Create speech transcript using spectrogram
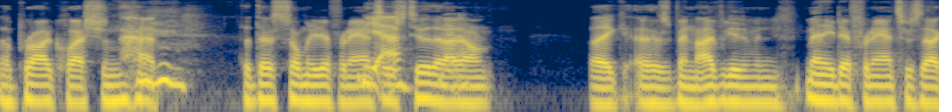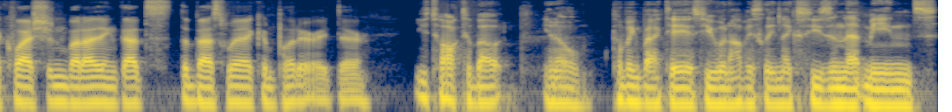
a broad question that that there's so many different answers yeah, to that yeah. I don't like there's been I've given many different answers to that question, but I think that's the best way I can put it right there. You talked about, you know, coming back to ASU and obviously next season that means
